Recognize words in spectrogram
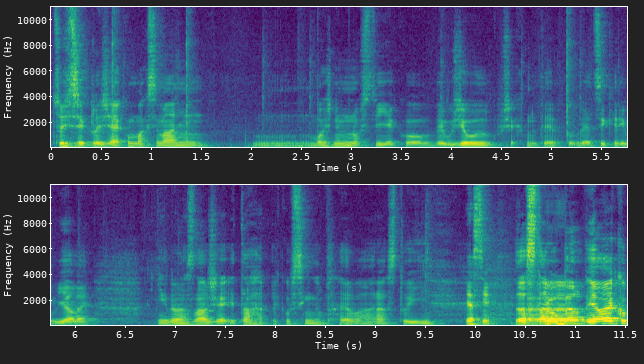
což řekli, že jako maximální mm, možným množství jako využijou všechny ty jako věci, které udělali. Někdo naznal, že i ta jako singleplayerová hra stojí Jasně. za starou Eh, bel. Jo, jako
